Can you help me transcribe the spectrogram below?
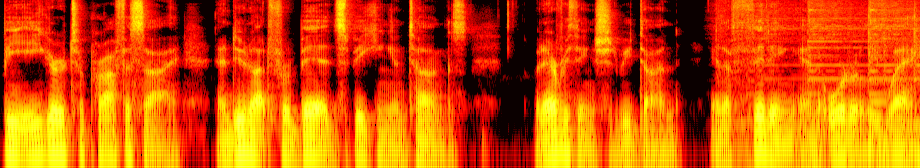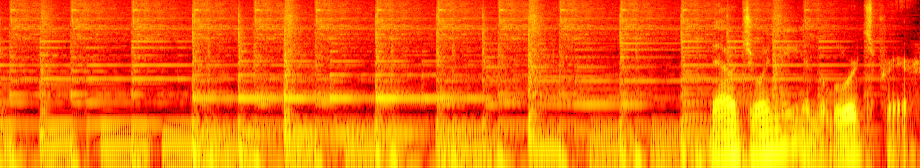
be eager to prophesy, and do not forbid speaking in tongues. But everything should be done in a fitting and orderly way. Now join me in the Lord's Prayer.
